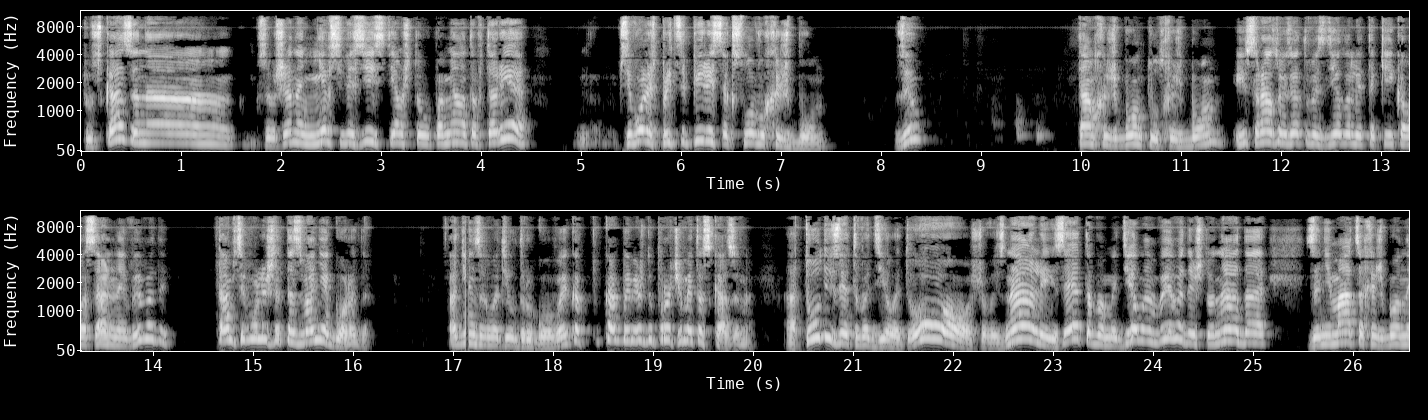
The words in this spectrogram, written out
Тут сказано совершенно не в связи с тем, что упомянуто в Таре, всего лишь прицепились к слову хэшбон. Зыл? Там хэшбон, тут хэшбон. И сразу из этого сделали такие колоссальные выводы. Там всего лишь это название города. Один захватил другого. И как, как бы, между прочим, это сказано. А тут из этого делать, о, что вы знали, из этого мы делаем выводы, что надо заниматься хэшбон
